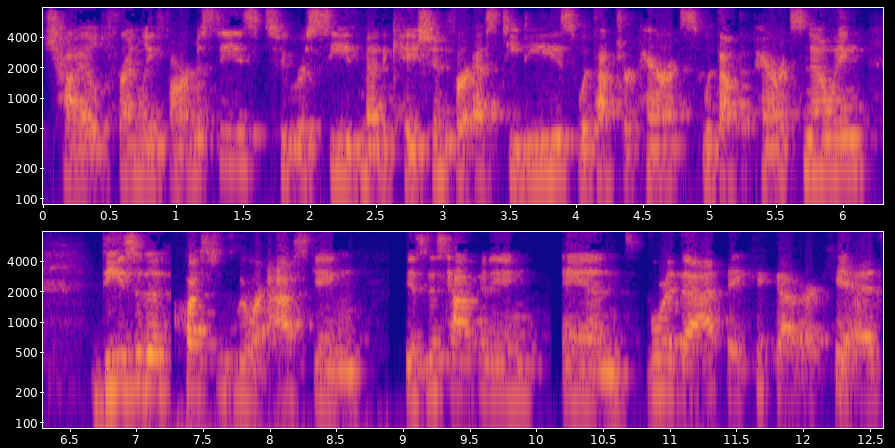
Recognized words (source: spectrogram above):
child friendly pharmacies to receive medication for STDs without your parents, without the parents knowing? These are the questions we were asking. Is this happening? And for that, they kicked out our kids.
